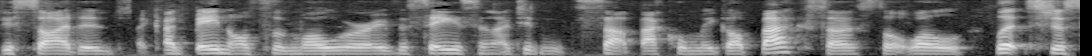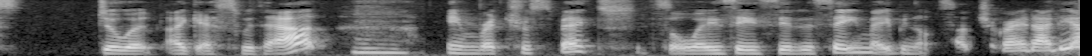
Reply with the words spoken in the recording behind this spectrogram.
decided like I'd been off them while we were overseas and I didn't start back when we got back. So I thought, well, let's just do it, I guess, without. Mm. In retrospect, it's always easy to see, maybe not such a great idea.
